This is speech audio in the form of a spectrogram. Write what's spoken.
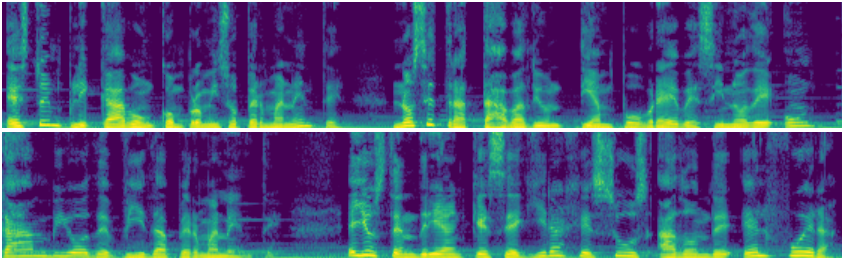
Esto implicaba un compromiso permanente. No se trataba de un tiempo breve, sino de un cambio de vida permanente. Ellos tendrían que seguir a Jesús a donde Él fuera,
